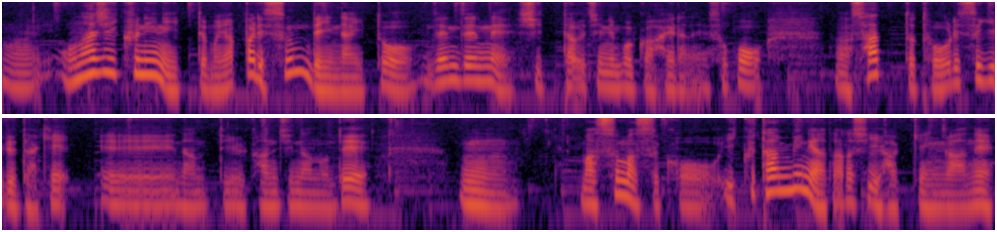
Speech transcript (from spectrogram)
うん、同じ国に行ってもやっぱり住んでいないと全然ね知ったうちに僕は入らない。そこをさっと通り過ぎるだけ、えー、なんていう感じなので、うん、ますますこう行くたんびに新しい発見がね、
